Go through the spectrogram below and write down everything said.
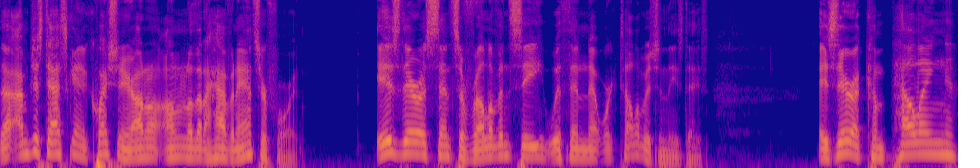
I'm just asking a question here. I don't. I don't know that I have an answer for it. Is there a sense of relevancy within network television these days? Is there a compelling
